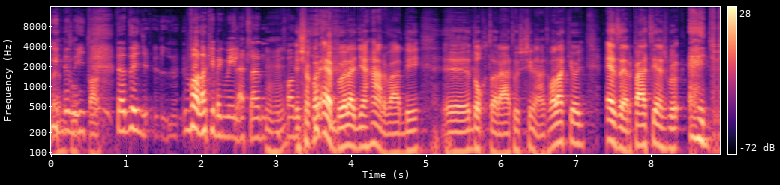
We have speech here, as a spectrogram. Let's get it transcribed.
nem igen, tudta. így. Tehát, hogy valaki meg véletlen uh-huh. van. És akkor ebből egy ilyen Harvardi ö, doktorátus csinált valaki, hogy ezer páciensből egy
